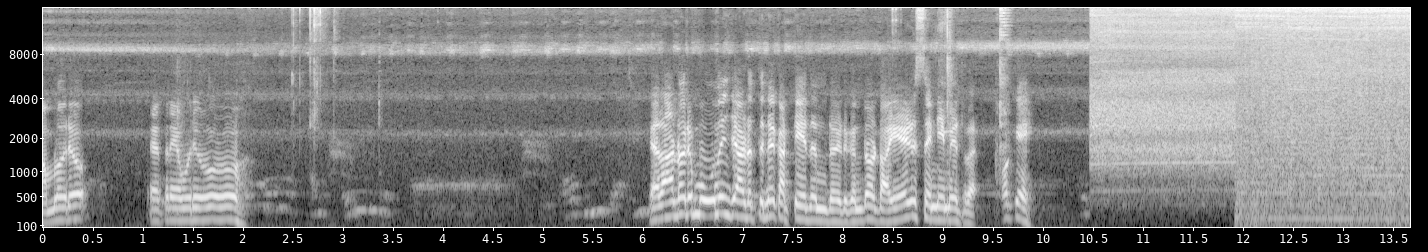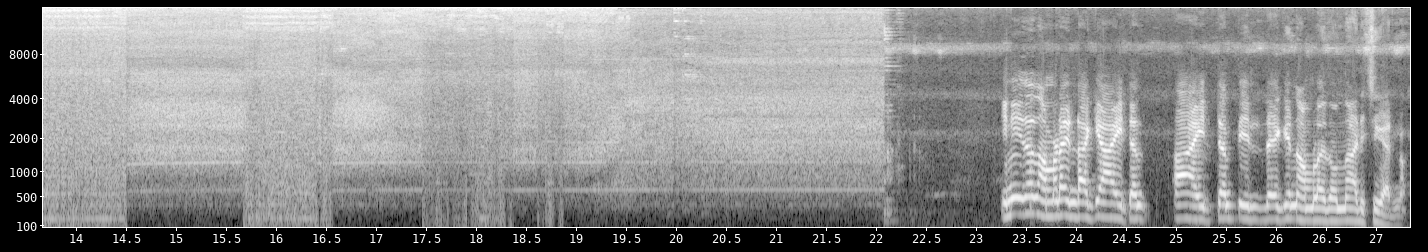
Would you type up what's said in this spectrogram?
നമ്മളൊരു എത്രയാ? ഒരു ഏതാണ്ട് ഒരു മൂന്നിഞ്ച് അടുത്തിന് കട്ട് ചെയ്തിട്ടുണ്ട് എടുക്കുന്നുണ്ട് കേട്ടോ. ഏഴ് സെന്റിമീറ്റർ ഓക്കെ ഇനി ഇത് നമ്മുടെ ഉണ്ടാക്കിയ ഐറ്റം ആ ഐറ്റം തീരിലേക്ക് നമ്മൾ ഇതൊന്ന് അടിച്ചു കയറണം.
